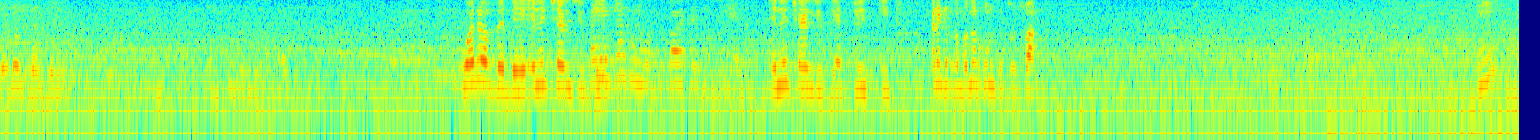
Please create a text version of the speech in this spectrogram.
Word of the day. Word of the day. Any chance you get, any chance you get, please eat. Kan kita benar kamu sesuatu. Hmm?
